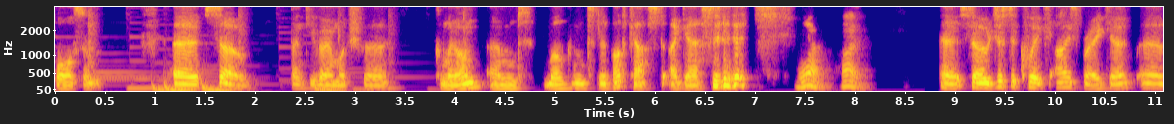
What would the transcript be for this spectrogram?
Awesome. Uh, so, thank you very much for coming on and welcome to the podcast, I guess. Yeah, hi. uh, so, just a quick icebreaker. Uh,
